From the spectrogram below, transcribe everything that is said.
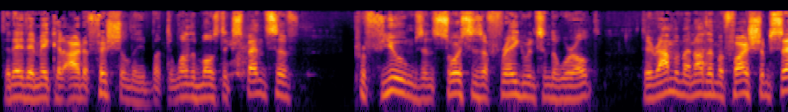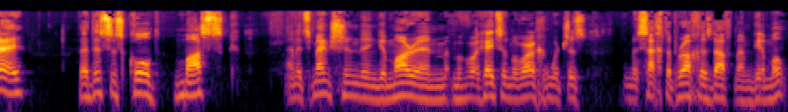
today they make it artificially, but one of the most expensive perfumes and sources of fragrance in the world. The Rambam and other Mefarshim say that this is called musk, and it's mentioned in Gemara and Mevorchim, Mevorchim, which is Masechta Brachas Daf Mem Gimel,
